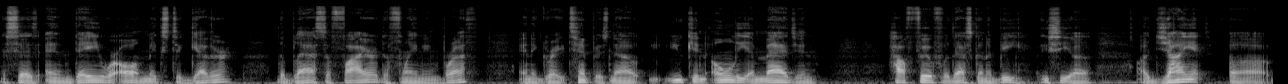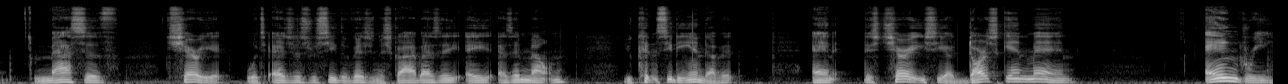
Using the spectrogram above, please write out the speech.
It says, And they were all mixed together, the blast of fire, the flaming breath, and a great tempest. Now, you can only imagine how fearful that's going to be. You see a, a giant, uh, massive chariot, which Esdras received the vision, described as a, a, as a mountain. You couldn't see the end of it. And this chariot, you see a dark skinned man, angry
